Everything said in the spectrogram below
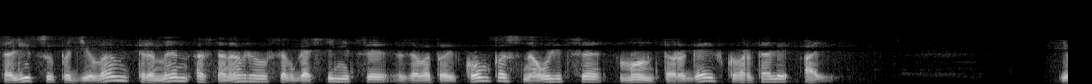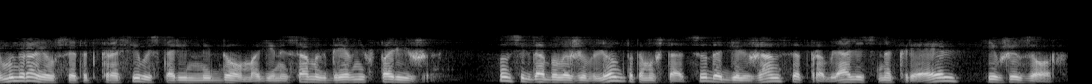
столицу по делам, Тремен останавливался в гостинице «Золотой компас» на улице Монторгей в квартале Аль. Ему нравился этот красивый старинный дом, один из самых древних в Париже. Он всегда был оживлен, потому что отсюда дилижансы отправлялись на Криэль и в Жизор.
